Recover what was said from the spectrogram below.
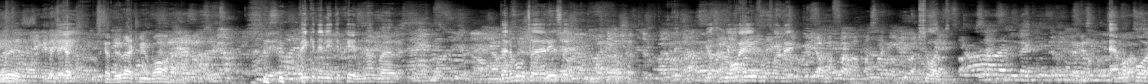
Precis. Men det är, Ska du verkligen vara här? Vilket är lite skillnad men Däremot så är det ju så Jag, jag är ju fortfarande så att än vad på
